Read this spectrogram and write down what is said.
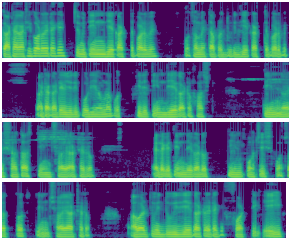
কাটাকাটি করো এটাকে। তুমি তিন দিয়ে কাটতে পারবে। প্রথমে, তারপর দুই দিয়ে কাটতে পারবে। কাটাকাটি যদি করি আমরা প্রতিটি তিন দিয়ে কাটো ফার্স্ট তিন নয় সাতাশ, তিন ছয় আঠেরো। এটাকে তিন দিয়ে কাটো, তিন পঁচিশ পঁচাত্তর, তিন ছয় আঠেরো। আবার তুমি দুই দিয়ে কাটো, এটাকে ফর্টি এইট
